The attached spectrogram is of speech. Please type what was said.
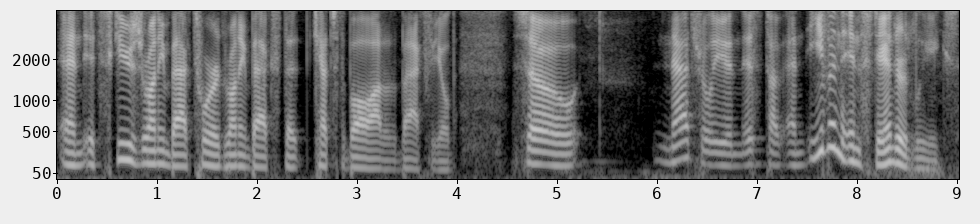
and it skews running back toward running backs that catch the ball out of the backfield. So naturally, in this type, and even in standard leagues,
